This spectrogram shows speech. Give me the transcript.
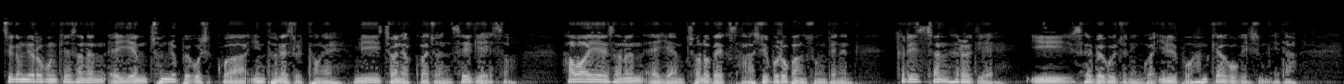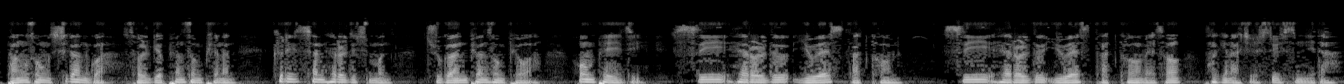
지금 여러분께서는 AM 1650과 인터넷을 통해 미 전역과 전 세계에서 하와이에서는 AM 1540으로 방송되는 크리스찬 헤럴드의 이 새벽을 주님과 일부 함께하고 계십니다. 방송 시간과 설교 편성표는 크리스찬 헤럴드 신문 주간 편성표와 홈페이지cheraldus.com,cheraldus.com에서 확인하실 수 있습니다.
